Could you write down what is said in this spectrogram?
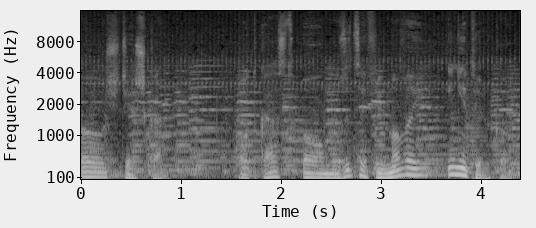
Dźwięko Ścieżka. Podcast o muzyce filmowej i nie tylko.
